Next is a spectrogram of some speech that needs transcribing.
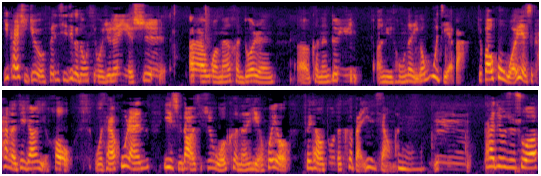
一开始就有分析这个东西，我觉得也是呃我们很多人呃可能对于呃女同的一个误解吧。就包括我也是看了这章以后，我才忽然意识到，其实我可能也会有非常多的刻板印象嘛。嗯嗯，他就是说，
